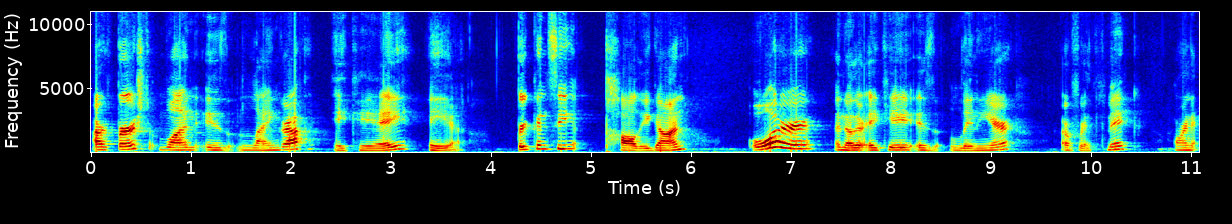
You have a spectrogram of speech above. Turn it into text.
our first one is line graph, aka a frequency polygon, or another aka is linear, arithmetic, or an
